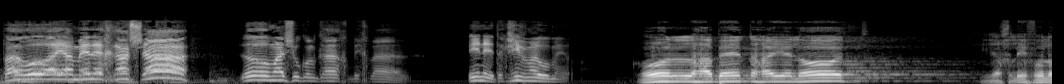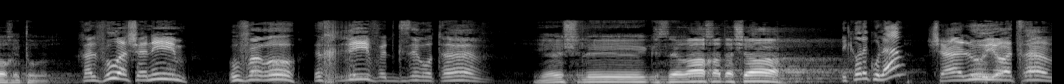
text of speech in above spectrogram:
פרעה היה מלך רשע! לא משהו כל כך בכלל. הנה, תקשיב מה הוא אומר. כל הבן הילוד יחליפו לו חיתול. חלפו השנים, ופרעה החריף את גזרותיו. יש לי גזרה חדשה. לקרוא לכולם? שאלו יועציו.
